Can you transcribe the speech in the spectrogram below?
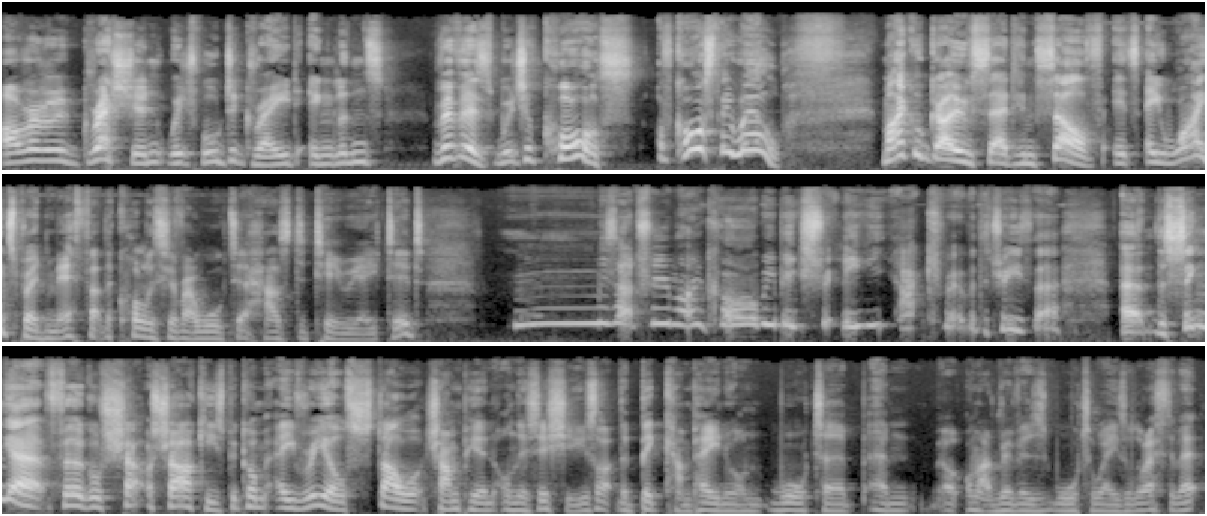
are a regression which will degrade England's rivers, which of course, of course they will. Michael Gove said himself, it's a widespread myth that the quality of our water has deteriorated is that true, Michael? Are we being strictly accurate with the truth there? Uh, the singer Fergal Sh- Sharkey's become a real stalwart champion on this issue. He's like the big campaigner on water, um, on our rivers, waterways, all the rest of it.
